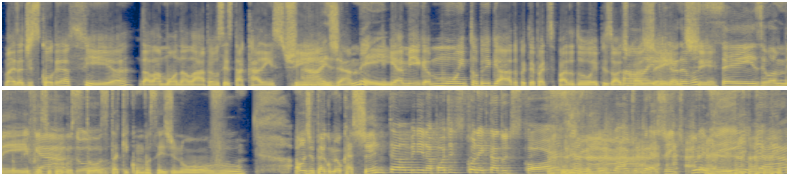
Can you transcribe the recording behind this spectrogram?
mais a discografia da Lamona lá pra vocês tacarem stream. Ai, já amei. E amiga, muito obrigada por ter participado do episódio com a Ai, gente. obrigada a vocês, eu amei. Foi super Obrigado. gostoso estar aqui com vocês de novo. Onde eu pego o meu cachê? Então, menina, pode desconectar do Discord, manda o áudio pra gente por e-mail, tá?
